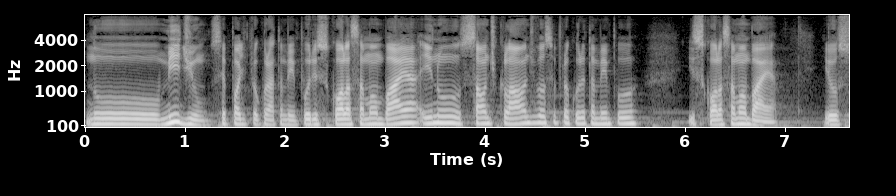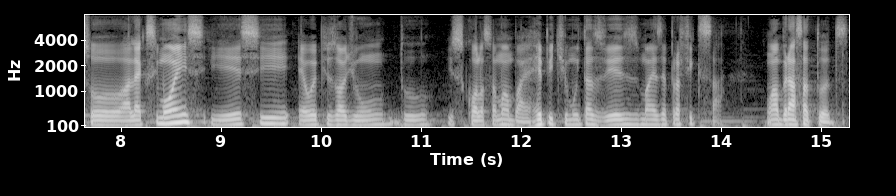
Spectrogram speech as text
no Medium, você pode procurar também por Escola Samambaia e no SoundCloud você procura também por Escola Samambaia. Eu sou Alex Simões e esse é o episódio 1 do Escola Samambaia. Repeti muitas vezes, mas é para fixar. Um abraço a todos.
